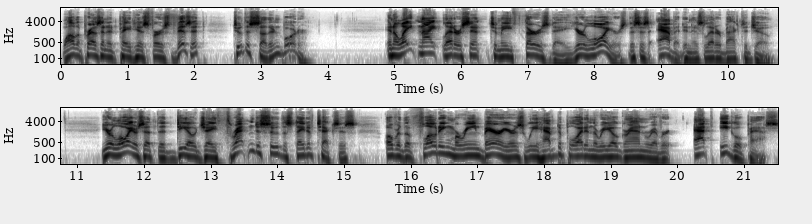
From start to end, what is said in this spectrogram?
while the president paid his first visit to the southern border. In a late night letter sent to me Thursday, your lawyers, this is Abbott in his letter back to Joe, your lawyers at the DOJ threatened to sue the state of Texas over the floating marine barriers we have deployed in the Rio Grande River at Eagle Pass.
